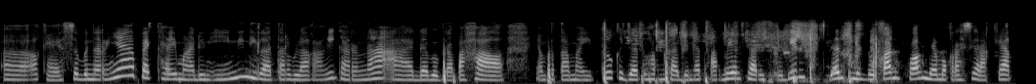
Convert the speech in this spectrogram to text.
Uh, Oke, okay. sebenarnya PKI Madiun ini dilatar belakangi karena ada beberapa hal. Yang pertama itu kejatuhan kabinet Amir Syarifuddin dan pembentukan Front Demokrasi Rakyat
